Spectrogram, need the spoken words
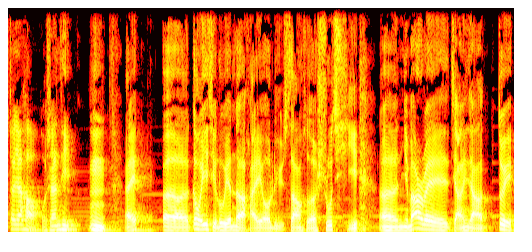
大家好，我是安 T。嗯，哎，呃，跟我一起录音的还有吕桑和舒淇。呃，你们二位讲一讲，对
